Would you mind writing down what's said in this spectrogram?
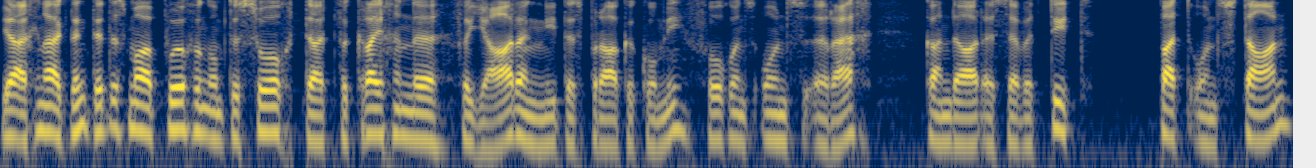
Ja, ek nou ek dink dit is maar 'n poging om te sorg dat verkrygende verjaring nie te sprake kom nie. Volgens ons reg kan daar 'n servituut pad ontstaan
